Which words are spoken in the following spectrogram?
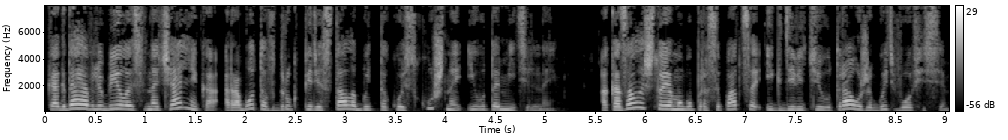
Когда я влюбилась в начальника, работа вдруг перестала быть такой скучной и утомительной. Оказалось, что я могу просыпаться и к 9 утра уже быть в офисе.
